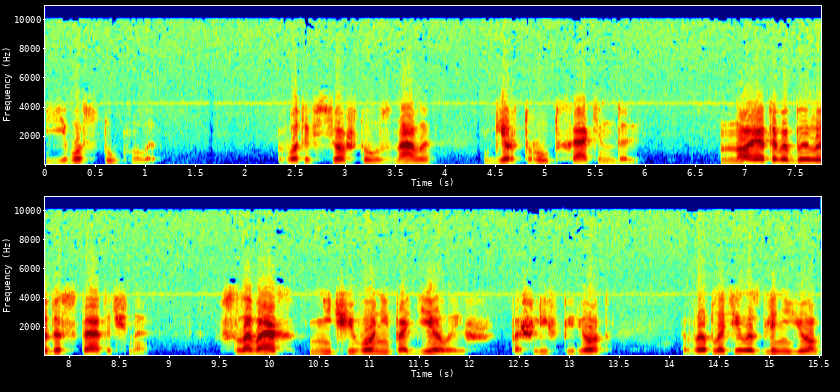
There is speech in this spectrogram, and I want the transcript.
его стукнуло. Вот и все, что узнала Гертруд Хакендаль. Но этого было достаточно. В словах «ничего не поделаешь», «пошли вперед» воплотилась для нее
